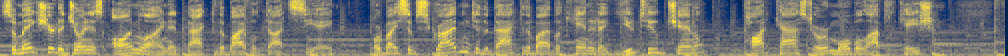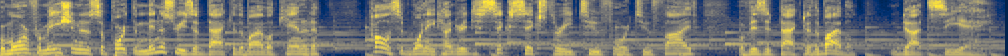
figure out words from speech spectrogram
So make sure to join us online at backtothebible.ca or by subscribing to the Back to the Bible Canada YouTube channel, podcast, or mobile application. For more information or to support the ministries of Back to the Bible Canada, call us at 1 800 663 2425 or visit backtothebible.ca.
